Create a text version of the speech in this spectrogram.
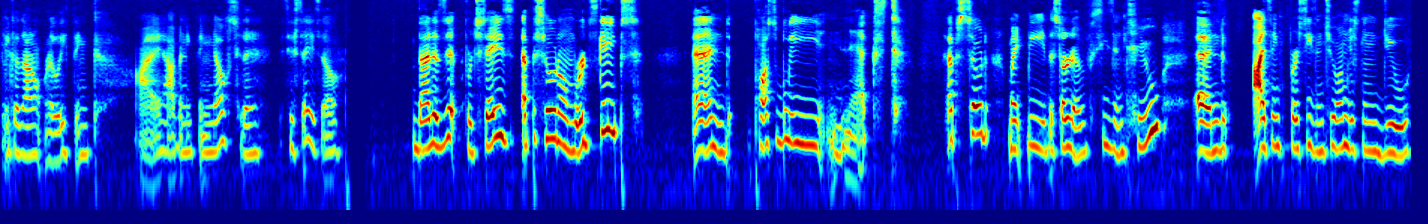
because I don't really think I have anything else to to say. So that is it for today's episode on Wordscapes. And possibly next episode might be the start of season two. And I think for season two, I'm just gonna do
